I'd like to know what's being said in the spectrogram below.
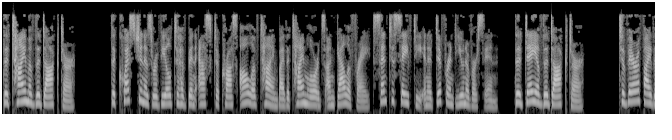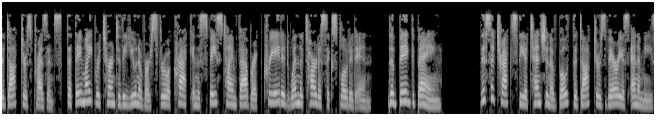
The Time of the Doctor, the question is revealed to have been asked across all of time by the Time Lords on Gallifrey sent to safety in a different universe in The Day of the Doctor, to verify the Doctor's presence, that they might return to the universe through a crack in the space-time fabric created when the TARDIS exploded in the Big Bang. This attracts the attention of both the Doctor's various enemies,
